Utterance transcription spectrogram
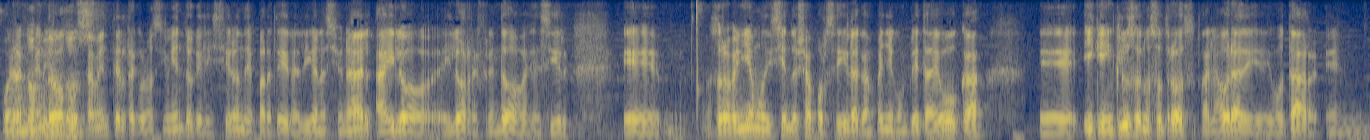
Fueron dos refrendó minutos. justamente el reconocimiento que le hicieron de parte de la Liga Nacional, ahí lo, ahí lo refrendó, es decir, eh, nosotros veníamos diciendo ya por seguir la campaña completa de Boca, eh, y que incluso nosotros a la hora de, de votar, en,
